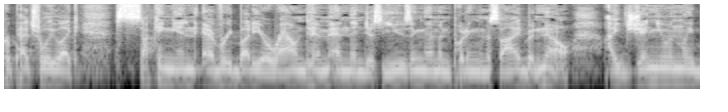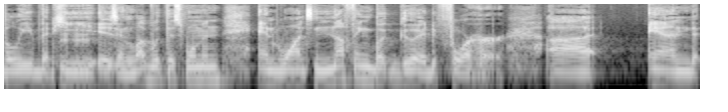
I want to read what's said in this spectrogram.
perpetually like sucking in everybody around him and then just using them and putting them aside. But no, I genuinely believe that he mm-hmm. is in love with this woman and wants nothing but good for her. Uh, and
